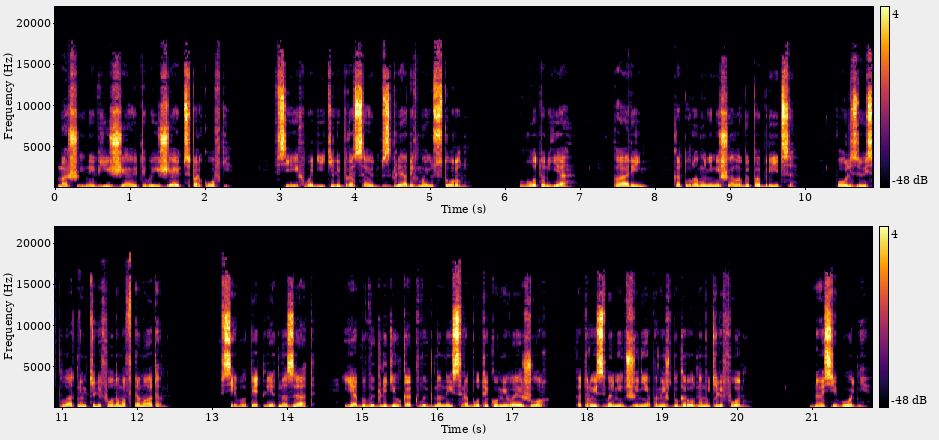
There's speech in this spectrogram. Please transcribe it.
Машины въезжают и выезжают с парковки. Все их водители бросают взгляды в мою сторону. Вот он я, парень, которому не мешало бы побриться, пользуясь платным телефоном-автоматом. Всего пять лет назад я бы выглядел как выгнанный с работы коми-вояжер, который звонит жене по междугородному телефону. Но сегодня,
